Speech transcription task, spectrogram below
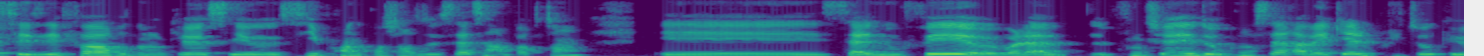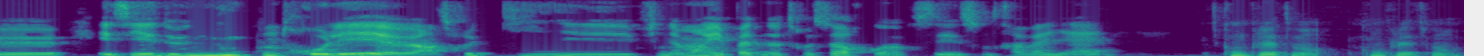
ses efforts. Donc euh, c'est aussi prendre conscience de ça, c'est important. Et ça nous fait euh, voilà fonctionner de concert avec elle plutôt que essayer de nous contrôler un truc qui finalement n'est pas de notre sort quoi. C'est son travail à elle. Complètement, complètement.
